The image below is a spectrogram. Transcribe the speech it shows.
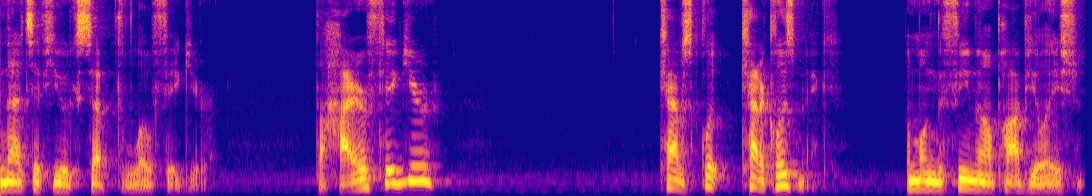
And that's if you accept the low figure. The higher figure, cataclysmic among the female population.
